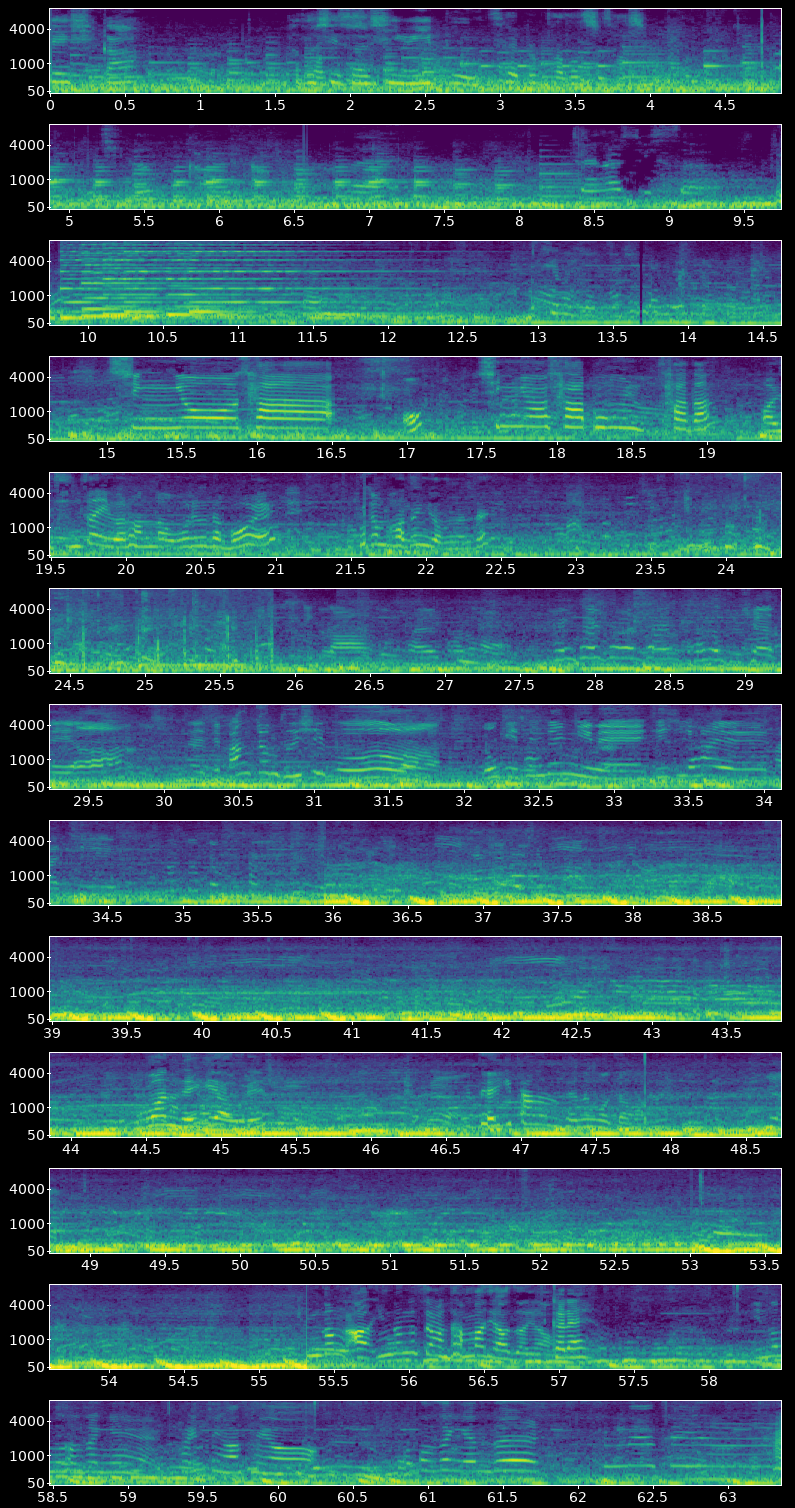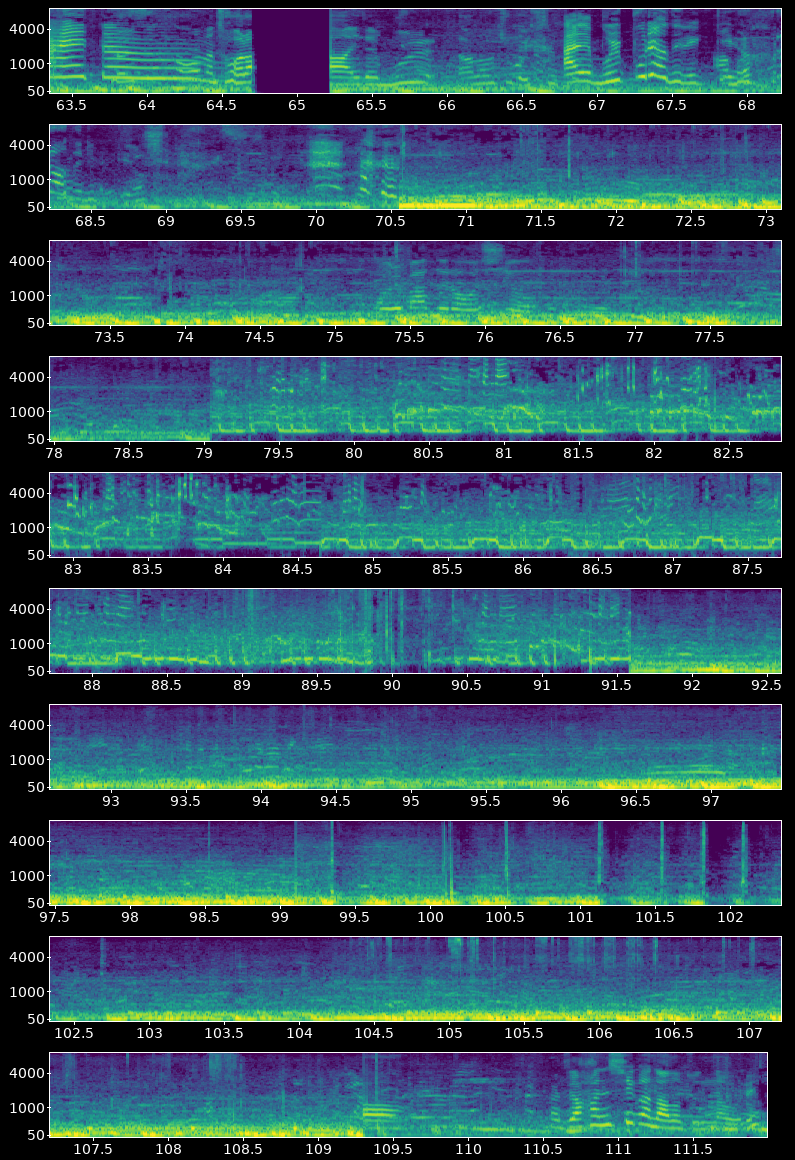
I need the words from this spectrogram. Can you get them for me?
현재 시각 5시 42분. 새벽 5시 40분. 지금 갑니다. 네. 저희는 할수 있어요. 식료사 어? 식료사봉 사단? 아니 진짜 이걸 한다고? 우리 근데 뭐해? 도전 받은 게 없는데? 살살살살 드시고 여기 선생님의 지시하에 같이 협조 좀 부탁드립니다. 무한 대기야 우리? 우리 대기 타면 되는 거잖아 임동, 아, 임동규 쌤한테 한마디 하자요 그래. 임동규 선생님 파이팅 하세요. 선생님들? 하이든. 연습 오면 저랑 아, 이제 물 나눠주고 있을 아니 물 아, 뿌려드릴게요. 물 뿌려드릴게요. 물 받으러 오시오 이제 한 시간 나눠줬나 우리?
